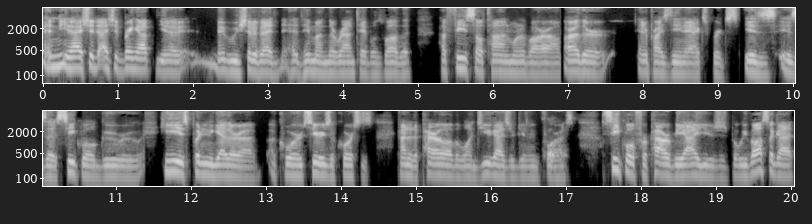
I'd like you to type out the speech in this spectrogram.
And you know, I should I should bring up you know maybe we should have had had him on the roundtable as well. That Hafiz Sultan, one of our um, our other enterprise DNA experts, is is a SQL guru. He is putting together a, a course series of courses kind of to parallel the ones you guys are doing for cool. us. SQL for Power BI users, but we've also got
